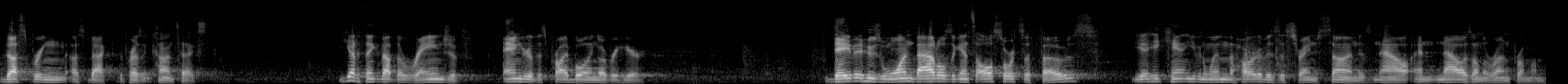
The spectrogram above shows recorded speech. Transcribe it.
thus bringing us back to the present context. You got to think about the range of anger that's probably boiling over here. David, who's won battles against all sorts of foes, yet he can't even win the heart of his estranged son, is now and now is on the run from him.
